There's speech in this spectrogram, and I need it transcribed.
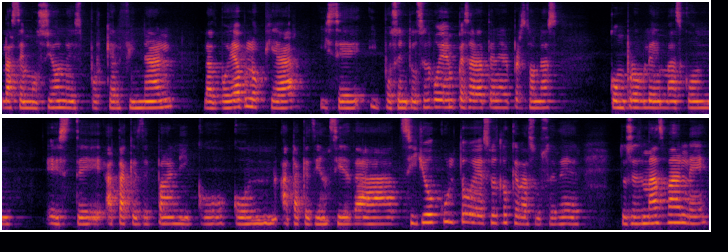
las emociones porque al final las voy a bloquear y, se, y pues entonces voy a empezar a tener personas con problemas, con este, ataques de pánico, con ataques de ansiedad. Si yo oculto eso es lo que va a suceder. Entonces más vale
